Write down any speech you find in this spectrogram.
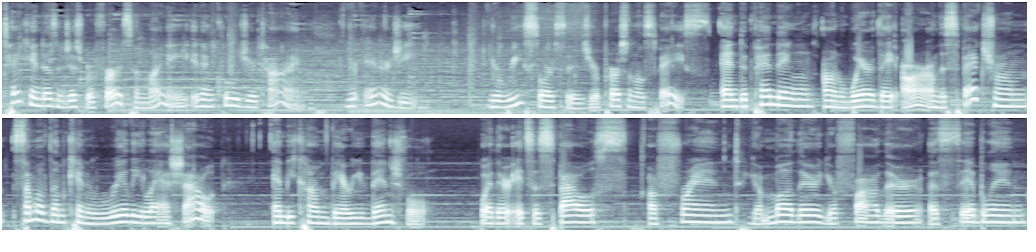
taking doesn't just refer to money, it includes your time, your energy, your resources, your personal space. And depending on where they are on the spectrum, some of them can really lash out and become very vengeful. Whether it's a spouse, a friend, your mother, your father, a sibling,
